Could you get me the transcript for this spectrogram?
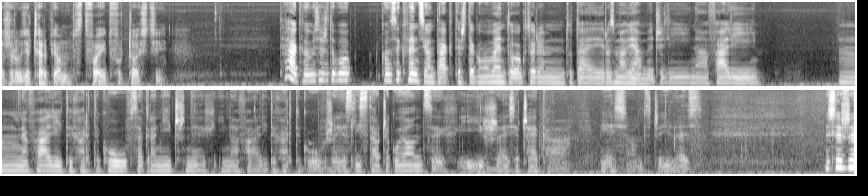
że ludzie czerpią z twojej twórczości. Tak, no myślę, że to było konsekwencją tak też tego momentu, o którym tutaj rozmawiamy, czyli na fali mm, na fali tych artykułów zagranicznych i na fali tych artykułów, że jest lista oczekujących i że się czeka miesiąc czy ileś. Myślę, że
